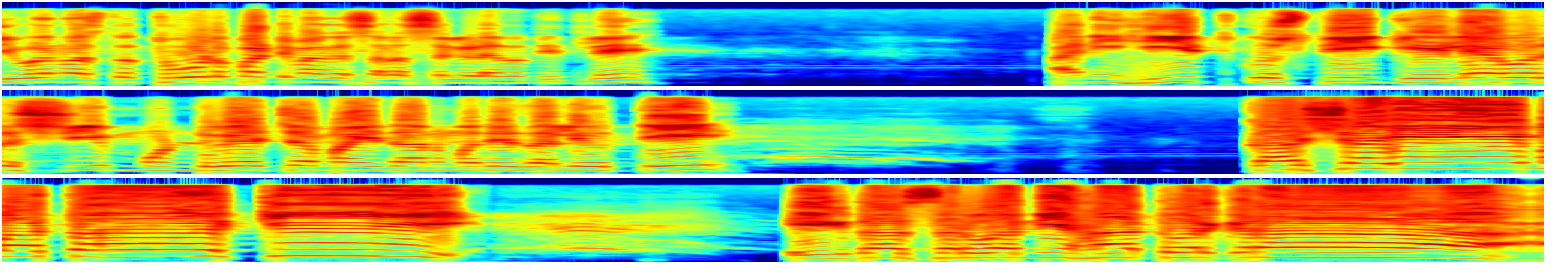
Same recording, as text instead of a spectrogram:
जीवन वाजता थोडं पाठीमागं सरा सगळे आता तिथले. आणि हीच कुस्ती गेल्या वर्षी मुंडव्याच्या मैदानमध्ये झाली होती. काशाई माता की? एकदा सर्वांनी हात वर करा.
